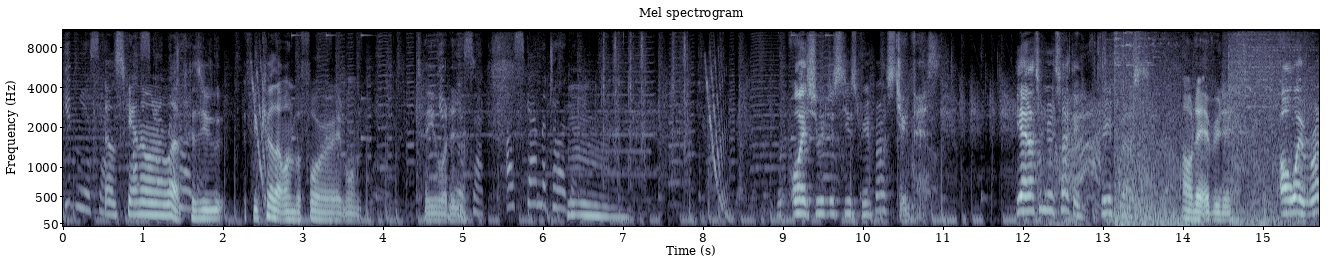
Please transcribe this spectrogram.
Give me a sec. No, scan the one on the left, because you, if you kill that one before, it won't tell you Give what it me a is. sec. I'll scan the target. Hmm. Oh wait, should we just use Dreamfast? Dreamfest. Yeah, that's when you attack it. Dreamfast. All day, every day. Oh wait, we're,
